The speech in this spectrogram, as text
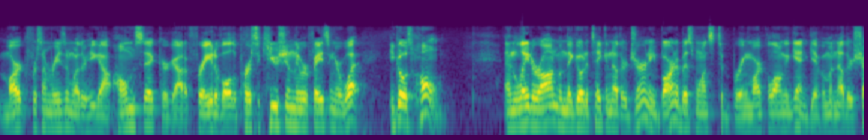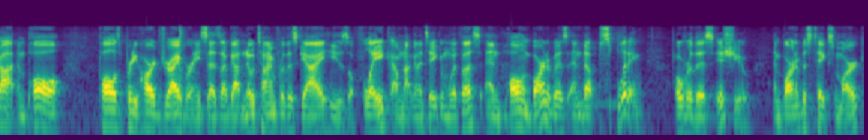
Mark, for some reason, whether he got homesick or got afraid of all the persecution they were facing or what, he goes home. And later on, when they go to take another journey, Barnabas wants to bring Mark along again, give him another shot. And Paul Paul is a pretty hard driver, and he says, I've got no time for this guy. He's a flake. I'm not going to take him with us. And Paul and Barnabas end up splitting over this issue. And Barnabas takes Mark,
